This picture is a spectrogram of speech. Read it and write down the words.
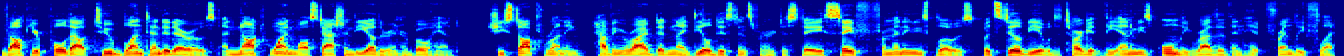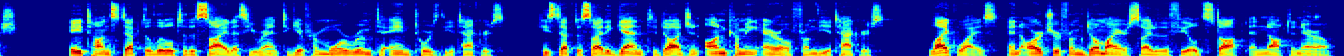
Valkyr pulled out two blunt-ended arrows and nocked one while stashing the other in her bow hand. She stopped running, having arrived at an ideal distance for her to stay safe from enemies' blows, but still be able to target the enemies only rather than hit friendly flesh. Aton stepped a little to the side as he ran to give her more room to aim towards the attackers. He stepped aside again to dodge an oncoming arrow from the attackers. Likewise, an archer from Domeyer's side of the field stopped and nocked an arrow.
